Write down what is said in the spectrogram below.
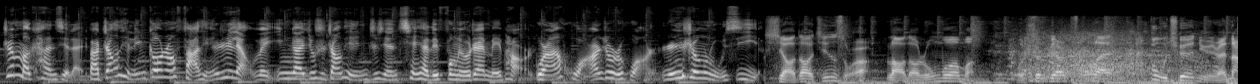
这么看起来，把张铁林告上法庭的这两位，应该就是张铁林之前欠下的风流债没跑了。果然，皇上就是皇上，人生如戏。小到金锁，老到容嬷嬷，我身边从来不缺女人呐。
